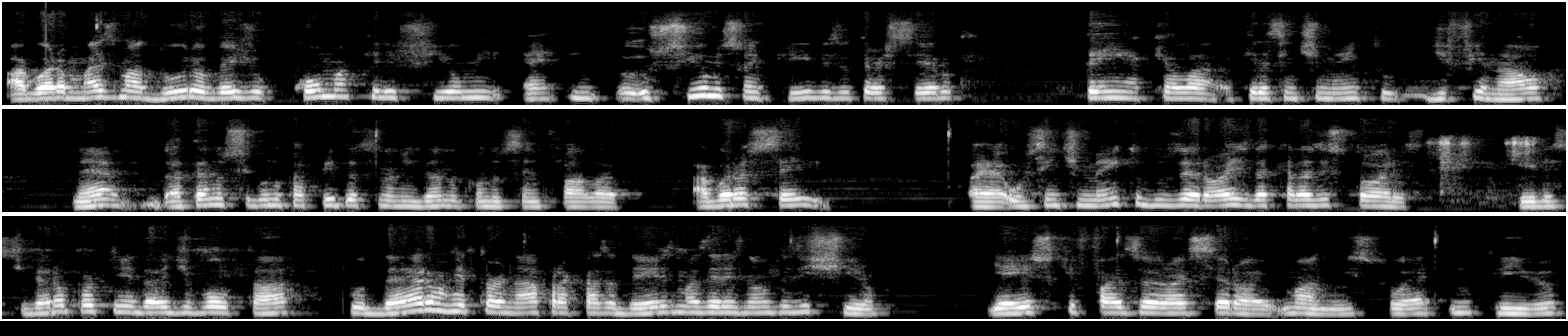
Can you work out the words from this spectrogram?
agora mais maduro eu vejo como aquele filme é os filmes são incríveis e o terceiro tem aquela aquele sentimento de final né até no segundo capítulo se não me engano quando o Sam fala agora eu sei é, o sentimento dos heróis daquelas histórias que eles tiveram a oportunidade de voltar puderam retornar para casa deles, mas eles não desistiram. E é isso que faz o herói ser herói. Mano, isso é incrível.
